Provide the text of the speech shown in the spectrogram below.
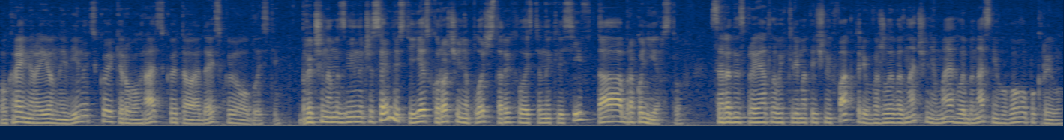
окремі райони Вінницької, Кіровоградської та Одеської області. Причинами зміни чисельності є скорочення площ старих листяних лісів та браконьєрство. Серед несприятливих кліматичних факторів важливе значення має глибина снігового покриву.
